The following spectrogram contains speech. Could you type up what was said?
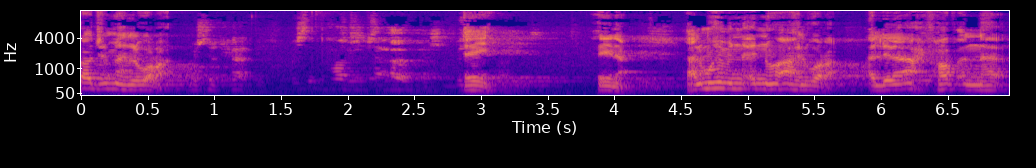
رجل من الوراء مش الحارث إي. إي نعم. المهم إن إنه أهل الوراء اللي أنا أحفظ أنه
